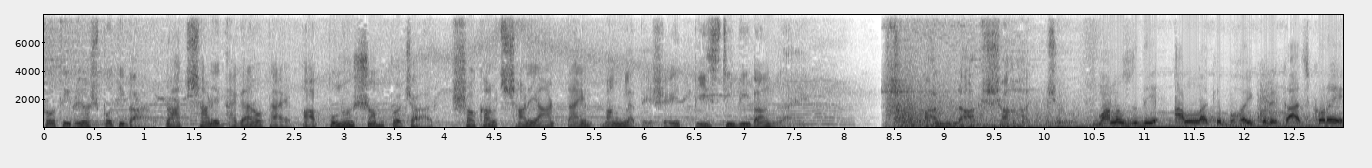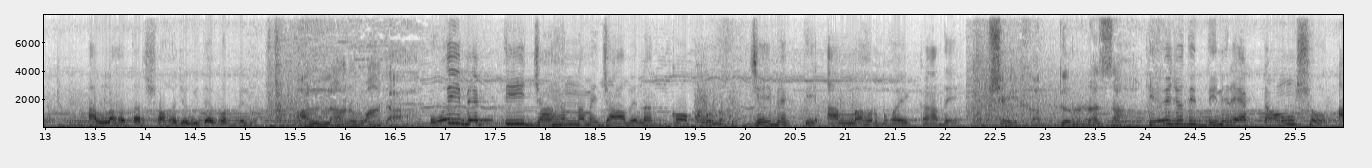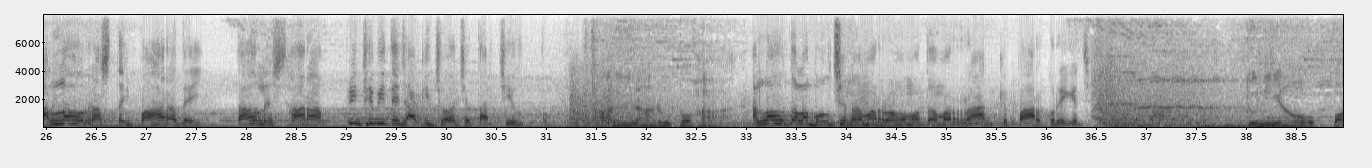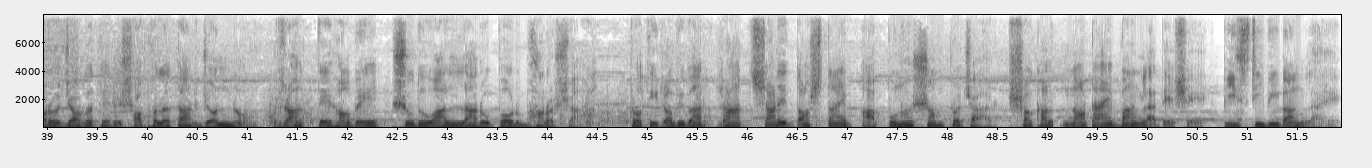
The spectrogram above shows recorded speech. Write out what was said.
প্রতি বৃহস্পতিবার রাত সাড়ে এগারোটায় বা পুনঃ সম্প্রচার সকাল সাড়ে আটটায় বাংলাদেশে পিস টিভি বাংলায়। আল্লাহর সাহায্য। মানুষ যদি আল্লাহকে ভয় করে কাজ করে আল্লাহ তার সহযোগিতা করবেন আল্লাহর ওয়াদা। ওই ব্যক্তি জাহান নামে যাবে না কখনো। যে ব্যক্তি আল্লাহর ভয়ে কাঁদে। শেখ আব্দুর রাজাক কেউ যদি দিনের একটা অংশ আল্লাহর রাস্তায় পাহারা দেয় তাহলে সারা পৃথিবীতে যা কিছু আছে তার চেয়ে উত্তম। আল্লাহর উপহার। আল্লাহ তালা বলছেন আমার রহমত আমার রাগকে পার করে গেছে। দুনিয়া ও পরজগতের সফলতার জন্য রাখতে হবে শুধু আল্লাহর উপর ভরসা। প্রতি রবিবার রাত সাড়ে দশটায় বা পুনঃ সম্প্রচার সকাল নটায় বাংলাদেশে। পিস টিভি বাংলায়।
